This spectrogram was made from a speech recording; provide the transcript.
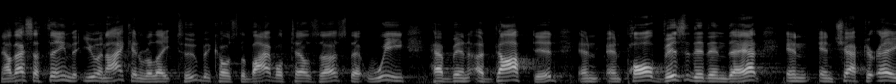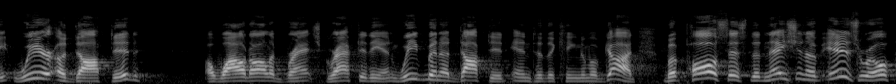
Now, that's a theme that you and I can relate to because the Bible tells us that we have been adopted, and, and Paul visited in that in, in chapter 8. We're adopted a wild olive branch grafted in. We've been adopted into the kingdom of God. But Paul says the nation of Israel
